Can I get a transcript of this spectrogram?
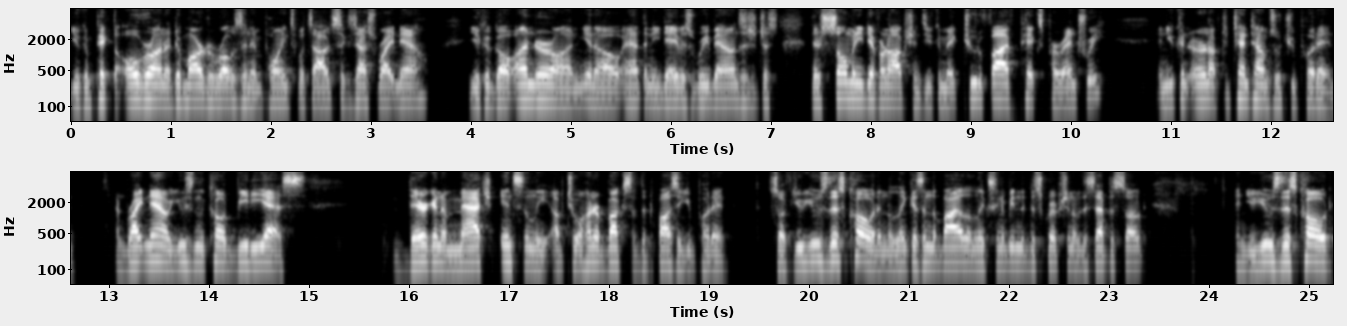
You can pick the over on a DeMar DeRozan in points, which I would suggest right now. You could go under on, you know, Anthony Davis rebounds. It's just there's so many different options. You can make two to five picks per entry, and you can earn up to 10 times what you put in. And right now, using the code BDS, they're gonna match instantly up to 100 bucks of the deposit you put in. So if you use this code, and the link is in the bio, the link's gonna be in the description of this episode, and you use this code,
